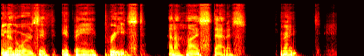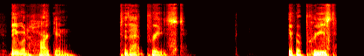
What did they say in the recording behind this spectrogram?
In other words, if, if a priest had a high status, right, they would hearken to that priest. If a priest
